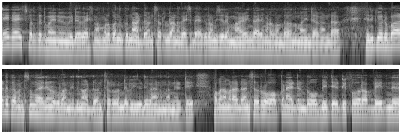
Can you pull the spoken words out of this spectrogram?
Hey guys welcome to my new video guys നമ്മളിപ്പോൾ നിൽക്കുന്ന അഡ്വാൻസ് സെർവറിലാണ് ഗൈസ് ബാക്ക്ഗ്രൗണ്ട് ചെറിയ മഴയും കാര്യങ്ങളൊക്കെ ഉണ്ടാകുന്ന മൈൻഡ് കണ്ട. എനിക്ക് ഒരുപാട് കമൻസും കാര്യങ്ങളൊക്കെ വന്നിരുന്നു അഡ്വാൻസ് സെർവറിന്റെ വീഡിയോ വേണമെന്ന് പറഞ്ഞിട്ട്. അപ്പോൾ നമ്മുടെ അഡ്വാൻസ് സെർവർ ഓപ്പൺ ആയിട്ടുണ്ട്. ഒ ബി തേർട്ടി ഫോർ അപ്ഡേറ്റിന്റെ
